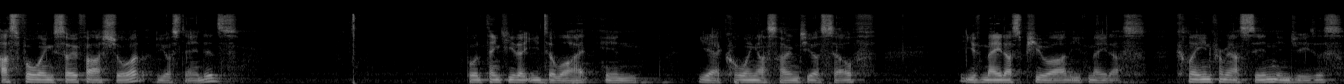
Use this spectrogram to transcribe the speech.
us falling so far short of your standards, Lord, thank you that you delight in, yeah, calling us home to yourself, that you've made us pure, that you've made us clean from our sin in Jesus.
